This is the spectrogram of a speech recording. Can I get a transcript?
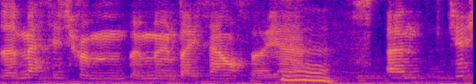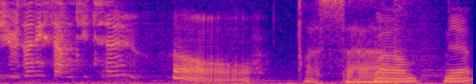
the message from Moonbase Alpha. Yeah. Yeah. Um, she, she was only 72. Oh, That's sad. well, yeah.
